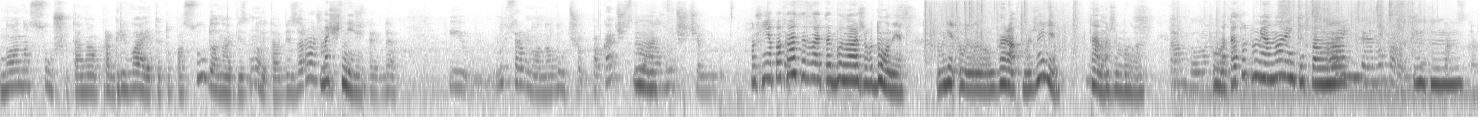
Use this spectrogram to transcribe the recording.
но она сушит, она прогревает эту посуду, она обез... ну, это обеззараживает. Мощнее. считаю, да. И ну, все равно она лучше по качеству, Ну, она лучше, чем Потому что я показывала, это было аж в доме. В, не- в горах мы жили, там же было. Вот, а тут у меня новеньких полно. Мгм. так.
